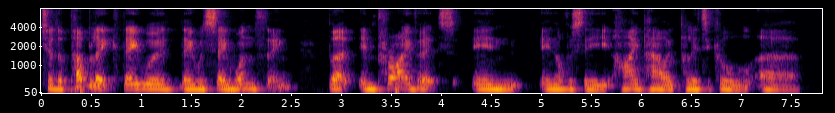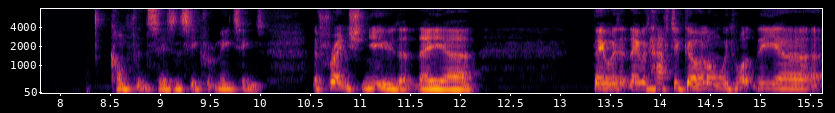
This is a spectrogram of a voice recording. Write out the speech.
to the public they would they would say one thing, but in private, in in obviously high powered political uh, conferences and secret meetings, the French knew that they uh, they would they would have to go along with what the uh,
